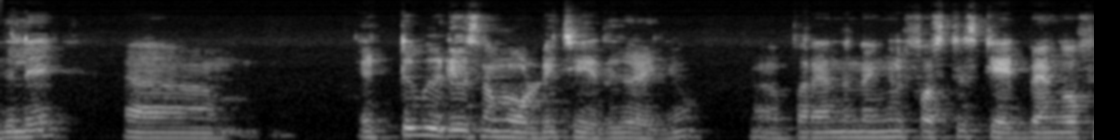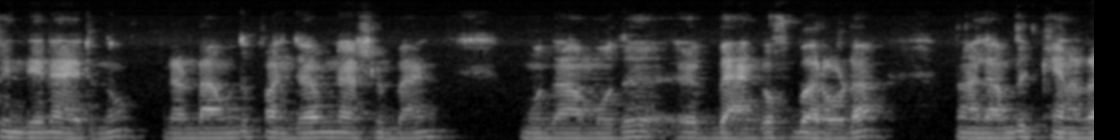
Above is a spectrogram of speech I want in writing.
ഇതിൽ എട്ട് വീഡിയോസ് നമ്മൾ ഓൾറെഡി ചെയ്ത് കഴിഞ്ഞു. പറയാന്നുണ്ടെങ്കിൽ first State Bank of Indian ആയിരുന്നു. രണ്ടാമത് പഞ്ചാബ് നാഷണൽ ബാങ്ക് മൂന്നാമത് ബാങ്ക് ഓഫ് ബറോഡ നാലാമത് കനറ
